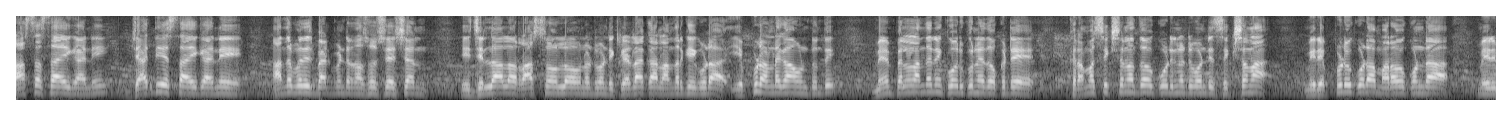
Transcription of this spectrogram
రాష్ట్ర స్థాయి కానీ జాతీయ స్థాయి కానీ ఆంధ్రప్రదేశ్ బ్యాడ్మింటన్ అసోసియేషన్ ఈ జిల్లాలో రాష్ట్రంలో ఉన్నటువంటి క్రీడాకారులందరికీ కూడా ఎప్పుడు అండగా ఉంటుంది. మేము పిల్లలందరినీ కోరుకునేది ఒకటే క్రమశిక్షణతో కూడినటువంటి శిక్షణ మీరు ఎప్పుడు కూడా మరవకుండా మీరు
